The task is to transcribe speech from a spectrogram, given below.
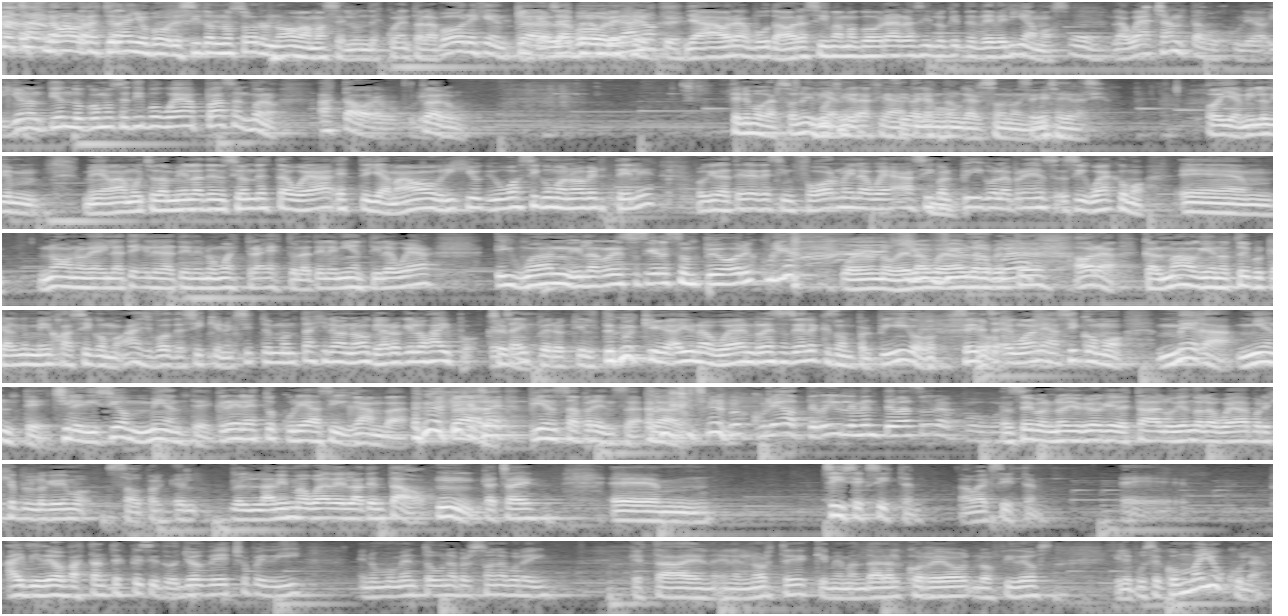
¿Cachai? No, el resto del año, pobrecitos nosotros, no, vamos a hacerle un descuento a la pobre gente. Claro, ¿cachai? la Pero en pobre verano, gente. ya ahora, puta, ahora sí vamos a cobrar así lo que te deberíamos. La wea chanta, pues, culiao. Y yo no entiendo cómo ese tipo de weas pasan, bueno, hasta ahora, pues, culiao. Claro. Tenemos garzón hoy día. Muchas gracias, Sí, tenemos un garzón hoy, Sí. muchas gracias. Oye, a mí lo que me llamaba mucho también la atención de esta weá, este llamado brigio que hubo así como a no ver tele, porque la tele desinforma y la weá Mm. así pal pico, la prensa, así weá es como, eh, no, no veáis la tele, la tele no muestra esto, la tele miente y la weá. Weón, y las redes sociales son peores, culiao. Bueno, no ve la Yo vi weá de repente. weá. Ahora, calmado que yo no estoy porque alguien me dijo así como, ay, vos decís que no existe montaje, y la- no, claro que los hay, po, ¿cachai? Sí. Pero que el tema es que hay una weá en redes sociales que son palpico. Sí. Weón es así como, Mega miente, Chilevisión miente, créele a estos culeados así, gamba. ¿Cachai? Piensa prensa. Claro. ¿Cachai? Unos culeados terriblemente basura, po, weón. Sí, pero no, yo creo que le estaba aludiendo a la weá, por ejemplo, lo que vimos South Park, el- el- la misma weá del atentado. Mm. ¿Cachai? Eh, sí, sí existen. Weá existen. Eh, hay videos bastante explícitos. Yo, de hecho, pedí en un momento a una persona por ahí que está en, en el norte que me mandara al correo los videos y le puse con mayúscula.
